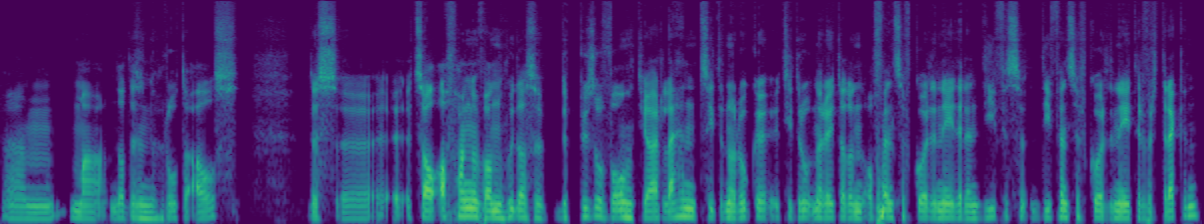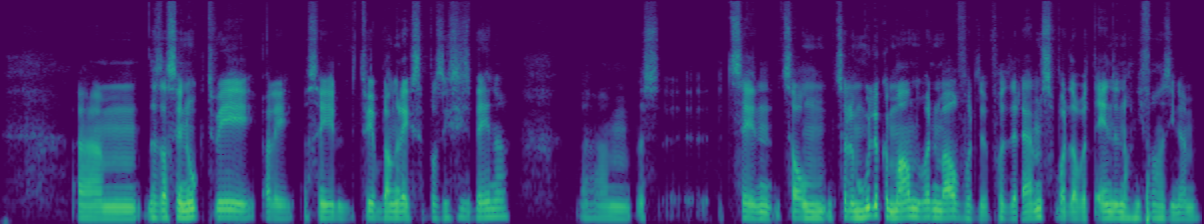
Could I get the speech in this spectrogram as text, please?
Um, maar dat is een grote als. Dus uh, het zal afhangen van hoe dat ze de puzzel volgend jaar leggen. Het ziet er, ook, het ziet er ook naar uit dat een offensive coordinator en defensive coordinator vertrekken. Um, dus dat zijn ook twee, allee, dat zijn twee belangrijkste posities bijna. Um, dus het, zijn, het, zal, het zullen moeilijke maanden worden wel voor de, voor de Rams, waar dat we het einde nog niet van gezien hebben.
